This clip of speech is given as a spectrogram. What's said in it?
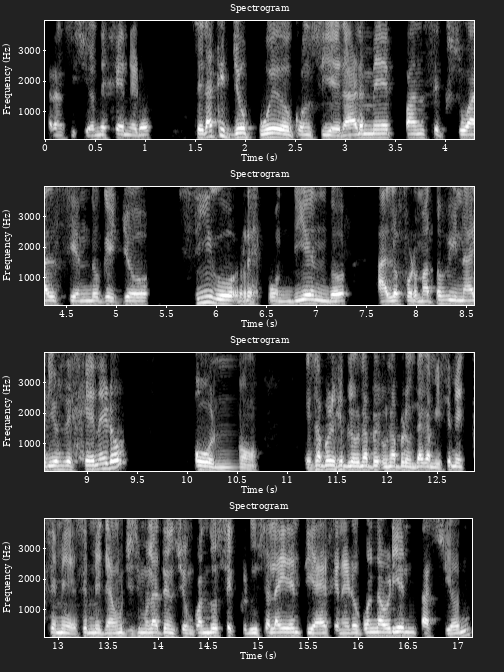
transición de género, ¿será que yo puedo considerarme pansexual siendo que yo sigo respondiendo a los formatos binarios de género o no? Esa, por ejemplo, es una, una, pregunta que a mí se me, se, me, se me llama muchísimo la atención cuando se cruza la identidad de género con la orientación.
